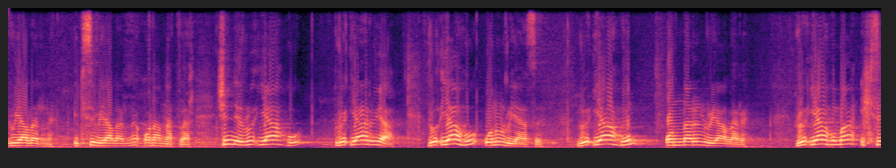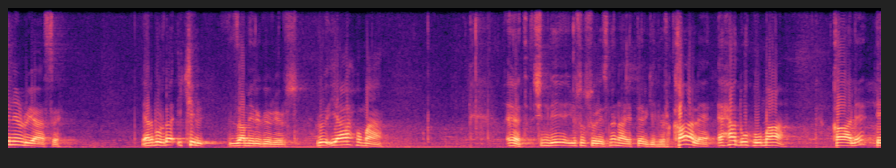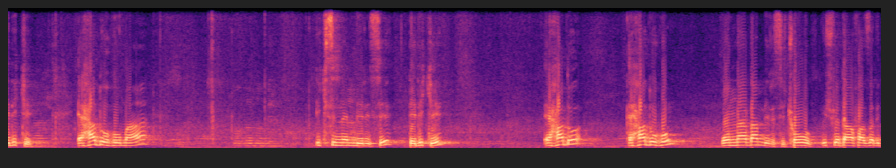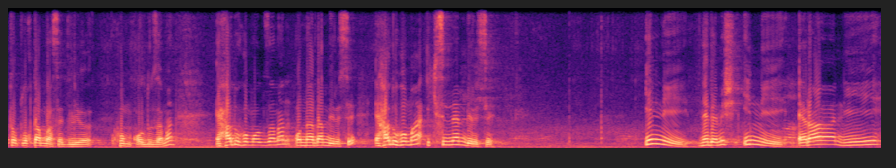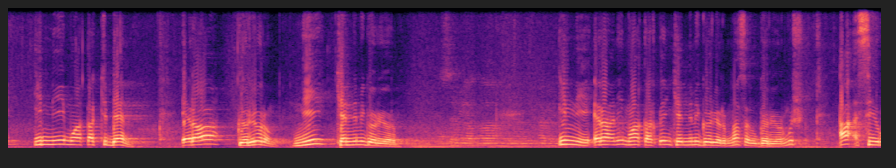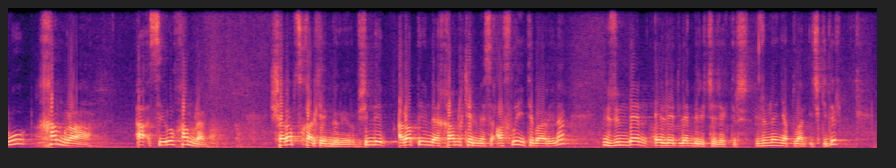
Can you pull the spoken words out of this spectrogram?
Rüyalarını. İkisi rüyalarını ona anlattılar. Şimdi rüyahu, rüya rüya. Rüyahu onun rüyası. Rüyahum onların rüyaları. Rüyahuma ikisinin rüyası. Yani burada iki zamiri görüyoruz. Rüyahuma. Evet, şimdi Yusuf suresinden ayetler geliyor. Kale ehaduhuma. Kale dedi ki, ehaduhuma ikisinden birisi dedi ki, ehadu ehaduhum onlardan birisi, çoğul, üç ve daha fazla bir topluluktan bahsediliyor hum olduğu zaman. Ehaduhum olduğu zaman onlardan birisi, ehaduhuma ikisinden birisi. İnni ne demiş? İnni erani inni muhakkak ki ben era görüyorum. Ni kendimi görüyorum. İnni erani muhakkak ben kendimi görüyorum. Nasıl görüyormuş? Asiru hamra. Asiru hamran. Şarap sıkarken görüyorum. Şimdi Arap dilinde hamr kelimesi aslı itibarıyla üzümden elde edilen bir içecektir. Üzümden yapılan içkidir.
